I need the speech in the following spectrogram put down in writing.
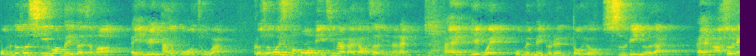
我们都是西方的一个什么？哎，元胎国族啊。可是为什么莫名其妙来到这里了呢？哎，因为我们每个人都有使命而来。”哎啊，所以呢，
